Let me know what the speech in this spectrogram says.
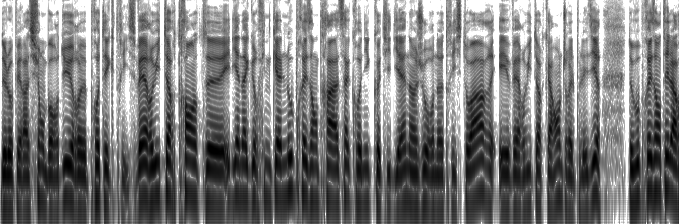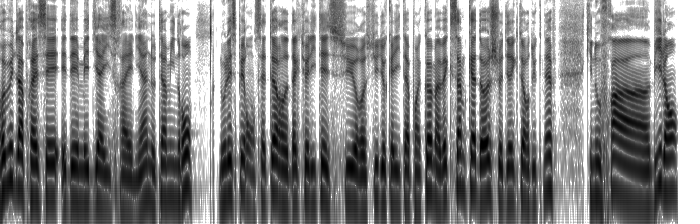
de l'opération Bordure Protectrice. Vers 8h30, Eliana Gurfinkel nous présentera sa chronique quotidienne, Un jour notre histoire, et vers 8h40, j'aurai le plaisir de vous présenter la revue de la presse et des médias israéliens. Nous terminerons, nous l'espérons, cette heure d'actualité sur studiocalita.com avec Sam Kadosh, le directeur du CNEF, qui nous fera un bilan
